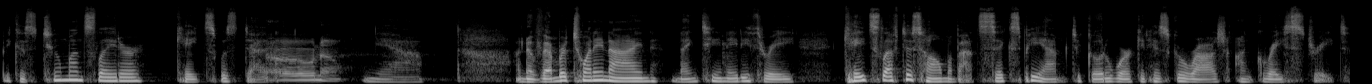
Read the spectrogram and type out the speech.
because two months later, Cates was dead. Oh, no. Yeah. On November 29, 1983, Cates left his home about 6 p.m. to go to work at his garage on Grace Street.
